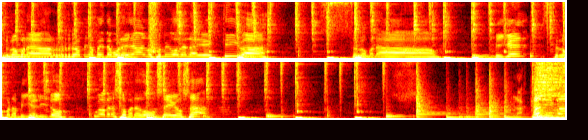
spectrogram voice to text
Solo para rápidamente por allá, los amigos de la directiva. Solo para Miguel, solo para Miguelito. Un abrazo para todos ellos. ¿ah? La calma.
